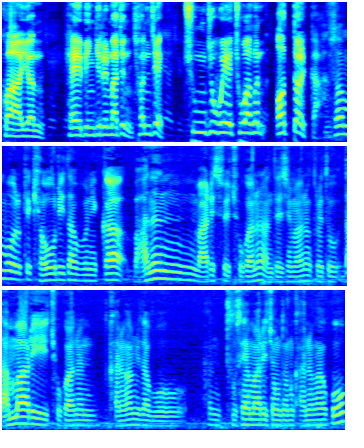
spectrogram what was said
과연 해빙기를 맞은 현재 충주호의 조항은 어떨까? 우선 뭐 이렇게 겨울이다 보니까 많은 마리수의 조과는 안 되지만은 그래도 낱마리 조과는 가능합니다. 뭐 한 두세 마리 정도는 가능하고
